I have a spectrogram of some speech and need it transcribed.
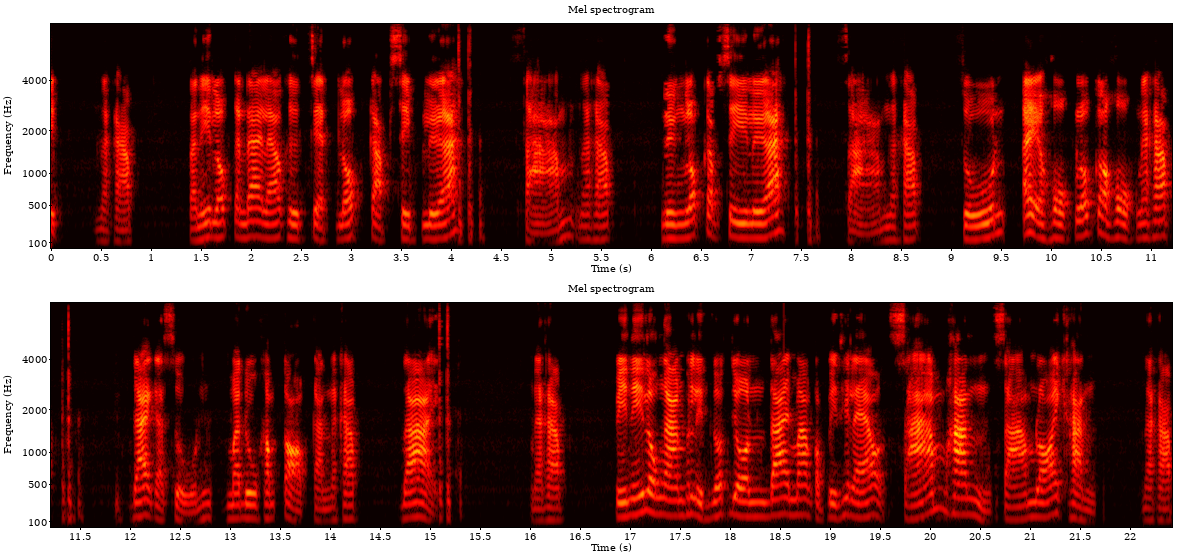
10 นะครับ ตอนนี้ลบกันได้แล้วคือ 7 ลบกับ 10 เหลือ 3นะครับ1ลบกับ 4 เหลือ 3 นะครับ0เอ้ย6ลบกับ6นะครับ ได้กับ 0 มาดูคำตอบกันนะครับ ได้นะครับ ปีนี้โรงงานผลิตรถยนต์ได้มากกว่าปีที่แล้ว 3,300 คันนะครับ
